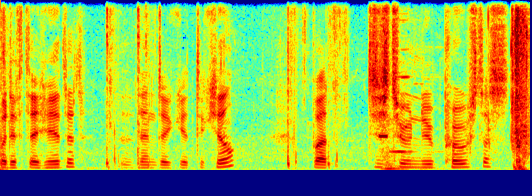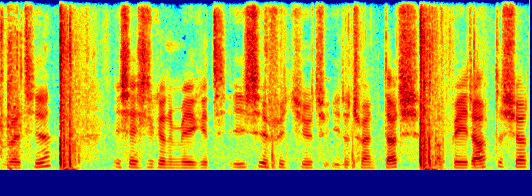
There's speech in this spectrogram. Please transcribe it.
But if they hit it, then they get the kill. But these two new posters right here is actually gonna make it easier for you to either try and dodge or bait out the shot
